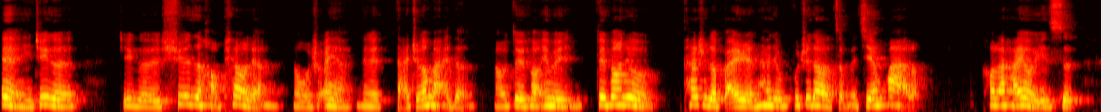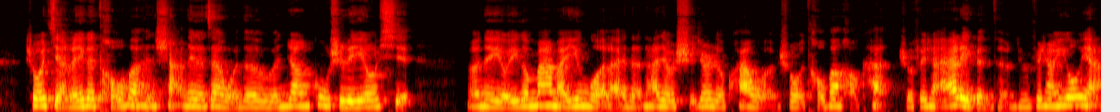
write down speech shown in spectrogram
哎，你这个这个靴子好漂亮。”那我说：“哎呀，那个打折买的。”然后对方因为对方就他是个白人，他就不知道怎么接话了。后来还有一次。是我剪了一个头发很傻，那个在我的文章故事里也有写。然后那有一个妈妈英国来的，她就使劲儿就夸我说我头发好看，说非常 elegant，就是非常优雅。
